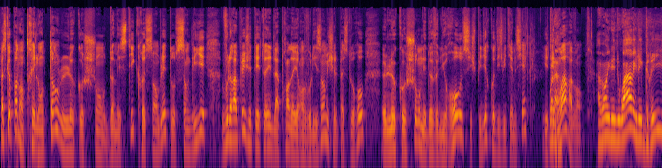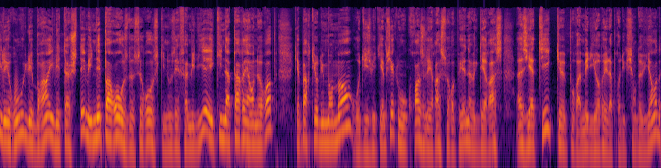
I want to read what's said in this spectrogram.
Parce que pendant très longtemps, le cochon domestique ressemblait au sanglier. Vous le rappelez, j'étais étonné de l'apprendre d'ailleurs en vous lisant, Michel Pastoureau, euh, le cochon n'est devenu rose, si je puis dire, qu'au XVIIIe siècle. Il était noir avant. Avant, il est noir, il est gris, il est roux, il est brun, il est tacheté, mais il n'est pas rose de ce rose qui nous est familier et qui n'apparaît en Europe qu'à partir du moment, au XVIIIe siècle, où on croise les races européennes avec des races asiatiques pour améliorer la production de viande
